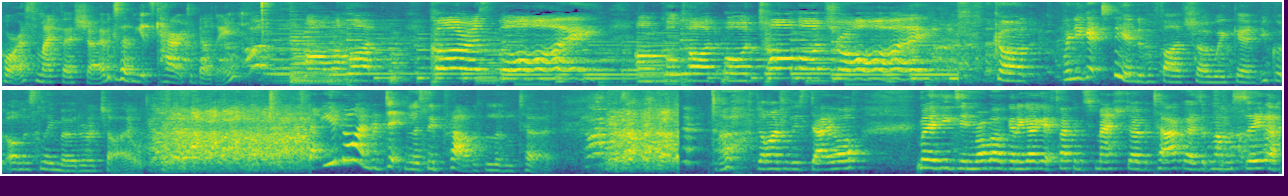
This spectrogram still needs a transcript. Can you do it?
chorus for my first show because I think it's character building. I'm a hot chorus boy. Uncle Todd or Tom or Troy. God, when you get to the end of a five show weekend, you could honestly murder a child. you know I'm ridiculously proud of the little turd. oh, dying for this day off. Me, Higgs and Robbo are going to go get fucking smashed over tacos at Mamacita.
